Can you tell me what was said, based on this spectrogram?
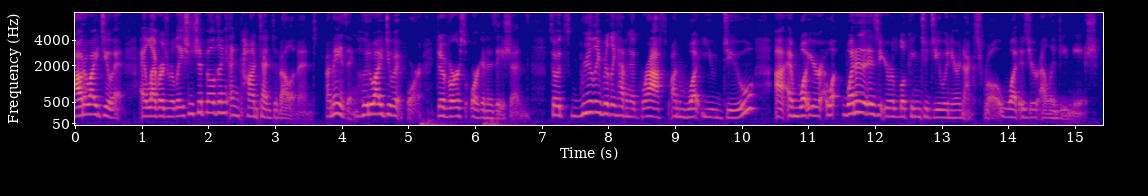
How do I do it? I leverage relationship building and content development. Amazing. Who do I do it for? Diverse organizations. So it's really, really having a grasp on what you do uh, and what you're what what it is that you're looking to do in your next role. What is your L and D niche?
